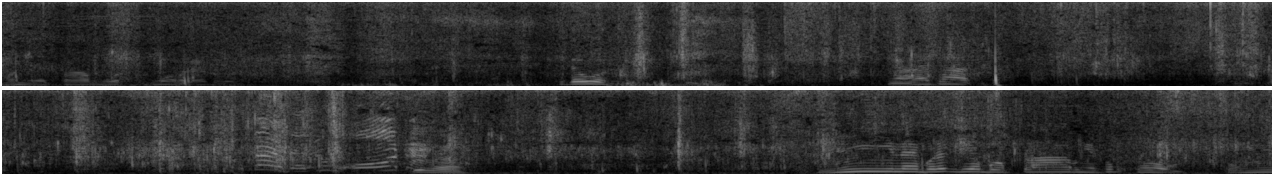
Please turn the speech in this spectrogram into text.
มันเดือดตามุดหมดแล้วพี่ตูนงานชาติได้แต่ลูกโอ๊ตจริงเหรอนี่เลยบ่อเล็กเดียวบ่อปลาเป็นไงพกโปรงตรงนี้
